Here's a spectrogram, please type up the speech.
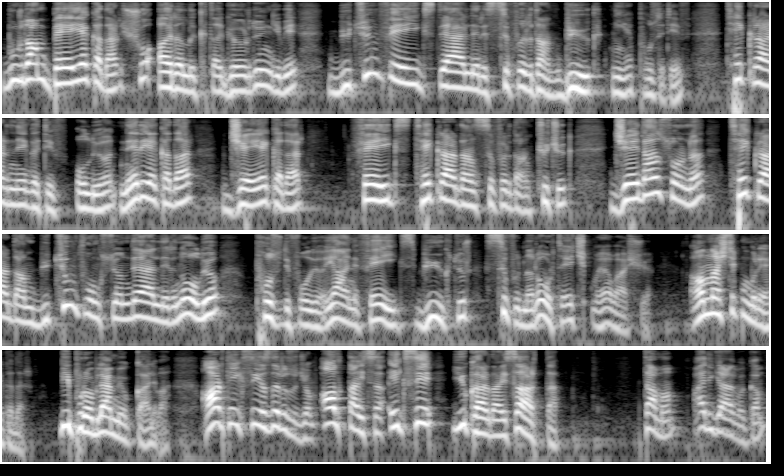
Buradan B'ye kadar şu aralıkta gördüğün gibi bütün fx değerleri sıfırdan büyük. Niye? Pozitif. Tekrar negatif oluyor. Nereye kadar? C'ye kadar. fx tekrardan sıfırdan küçük. C'den sonra tekrardan bütün fonksiyon değerleri ne oluyor? Pozitif oluyor. Yani fx büyüktür sıfırları ortaya çıkmaya başlıyor. Anlaştık mı buraya kadar? Bir problem yok galiba. Artı eksi yazarız hocam. Alttaysa eksi yukarıdaysa artta. Tamam hadi gel bakalım.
